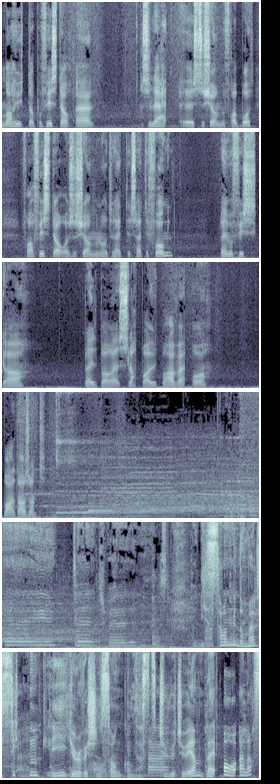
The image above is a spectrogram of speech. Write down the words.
Vi har hytte på Fister. Eh, så, le, eh, så kjører vi fra båt fra Fister, og så kjører vi noe til som heter Fogn. Pleide vi å fiske. Pleide bare å slappe av ute på havet og bade og sånt. I sang nummer 17 i Eurovision Song Contest 2021 ble ALS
